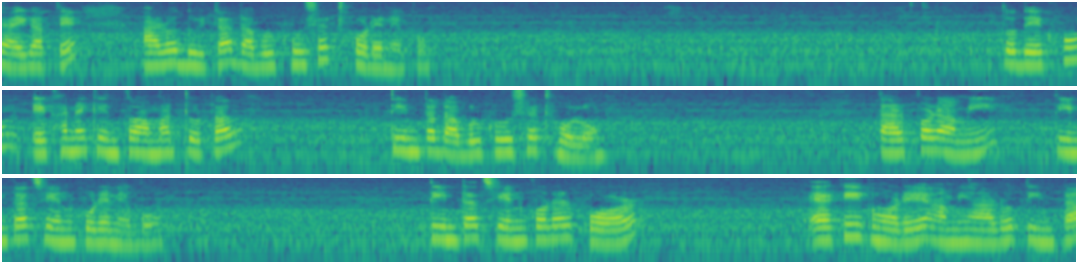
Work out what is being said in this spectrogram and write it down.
জায়গাতে আরও দুইটা ডাবল ক্রোশেট করে নেব। তো দেখুন, এখানে কিন্তু আমার টোটাল তিনটা ডাবল ক্রোশেট হলো। তারপর আমি তিনটা চেন করে নেব। তিনটা চেন করার পর একই ঘরে আমি আরও তিনটা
